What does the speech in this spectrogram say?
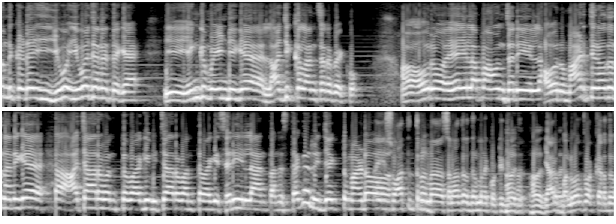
ಒಂದು ಕಡೆ ಈ ಯುವ ಯುವ ಜನತೆಗೆ ಈ ಯಂಗ್ ಮೈಂಡಿಗೆ ಲಾಜಿಕಲ್ ಆನ್ಸರ್ ಬೇಕು. ಅವರು ಏ ಇಲ್ಲಪ್ಪ ಅವನ್ ಸರಿ ಇಲ್ಲ. ಅವ್ರು ಮಾಡ್ತಿರೋದು ನನಗೆ ಆಚಾರವಂತವಾಗಿ ವಿಚಾರವಂತವಾಗಿ ಸರಿ ಇಲ್ಲ ಅಂತ ಅನಿಸ್ದಾಗ ರಿಜೆಕ್ಟ್ ಮಾಡೋ ಸ್ವಾತಂತ್ರ್ಯ ಸ್ವಾತಂತ್ರ್ಯನ ಸನಾತನ ಧರ್ಮನೇ ಹೌದು, ಹೌದು, ಯಾರು ಬಲವಂತವಾಗಿ ಕರೆದು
